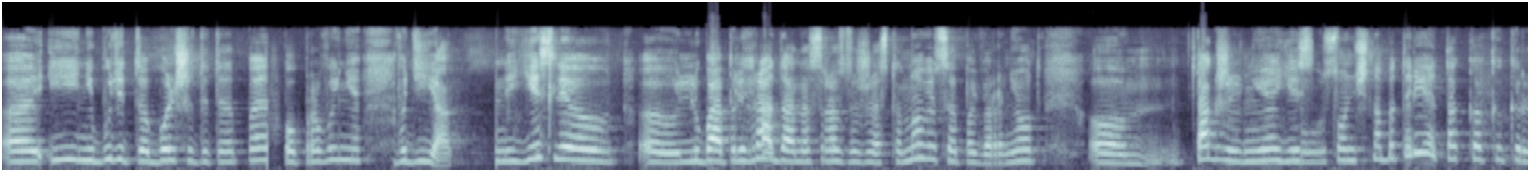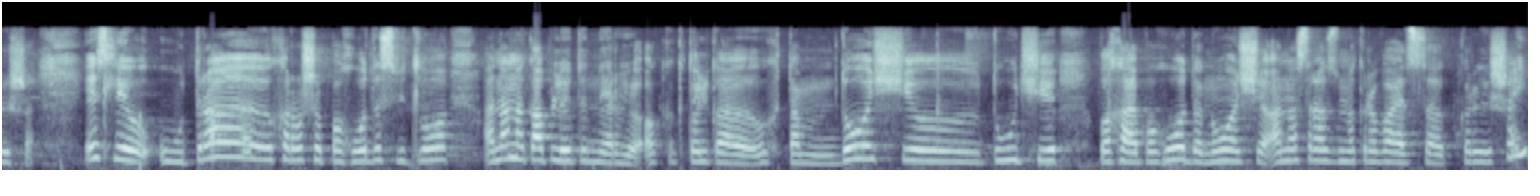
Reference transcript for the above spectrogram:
э, и не будет э, больше ДТП по провине водия. Если э, любая преграда, она сразу же остановится, повернет. Э, также у нее есть солнечная батарея, так как и крыша. Если утро, хорошая погода, светло, она накапливает энергию. А как только там дождь, э, тучи, плохая погода, ночь, она сразу накрывается крышей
